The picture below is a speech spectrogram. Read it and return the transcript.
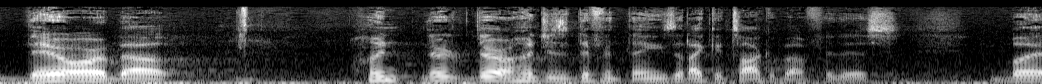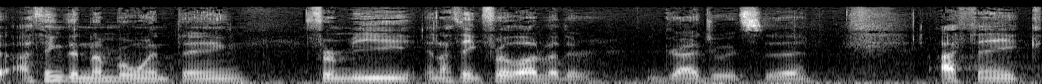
There are about hun- there there are hundreds of different things that I could talk about for this, but I think the number one thing for me, and I think for a lot of other graduates today, I think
